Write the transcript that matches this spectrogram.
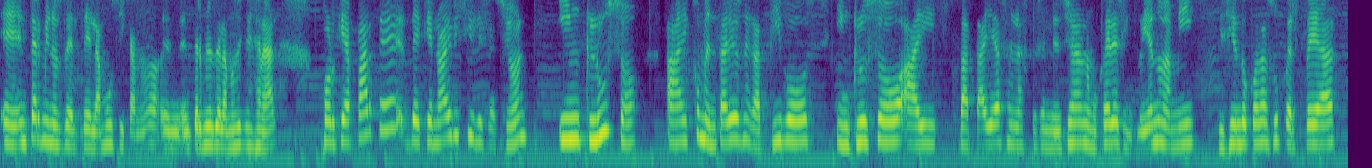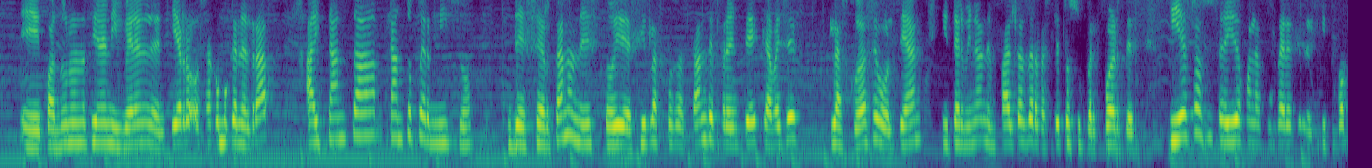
eh, en términos de, la música, ¿no? En términos de la música en general, porque aparte de que no hay visibilización, incluso hay comentarios negativos, incluso hay batallas en las que se mencionan a mujeres, incluyéndome a mí, diciendo cosas súper feas eh, cuando uno no tiene nivel en el entierro. O sea, como que en el rap hay tanta, tanto permiso de ser tan honesto y decir las cosas tan de frente que a veces las cosas se voltean y terminan en faltas de respeto súper fuertes. Y eso ha sucedido con las mujeres en el hip hop,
